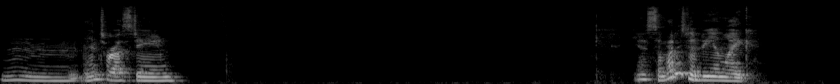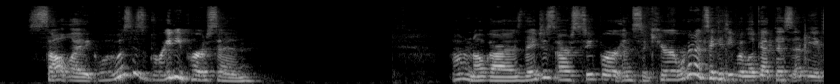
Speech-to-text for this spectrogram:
Hmm, interesting. Yeah, somebody's been being like, salt like, who is this greedy person? I don't know, guys. They just are super insecure. We're going to take a deeper look at this in the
